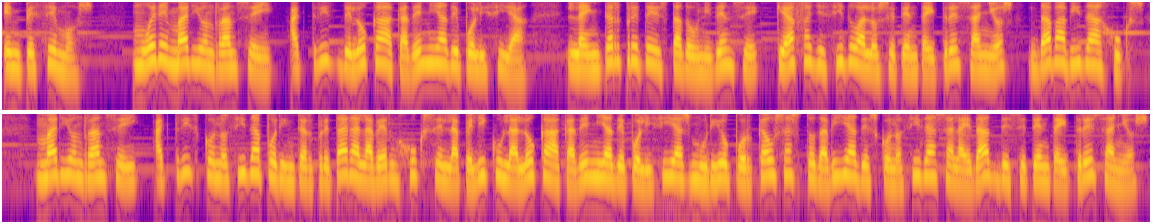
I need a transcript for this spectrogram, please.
Empecemos. Muere Marion Ramsey, actriz de Loca Academia de Policía. La intérprete estadounidense, que ha fallecido a los 73 años, daba vida a Hooks. Marion Ramsey, actriz conocida por interpretar a Laverne Hooks en la película Loca Academia de Policías murió por causas todavía desconocidas a la edad de 73 años.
